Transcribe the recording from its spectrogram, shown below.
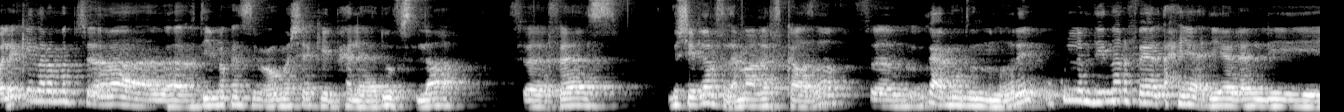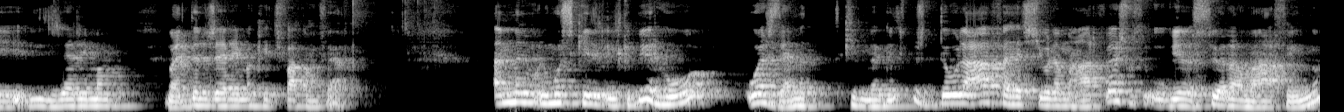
ولكن راه ديما كنسمعوا مشاكل بحال هادو في سلا في فاس ماشي غير في زعما غير في كازا في كاع مدن المغرب وكل مدينة راه فيها الأحياء ديالها اللي الجريمه معدل الجريمة كيتفاقم فيها. أما المشكل الكبير هو واش زعما كما قلت واش الدولة عارفة هادشي ولا ما عارفاش و bien sûr راهم عارفينه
